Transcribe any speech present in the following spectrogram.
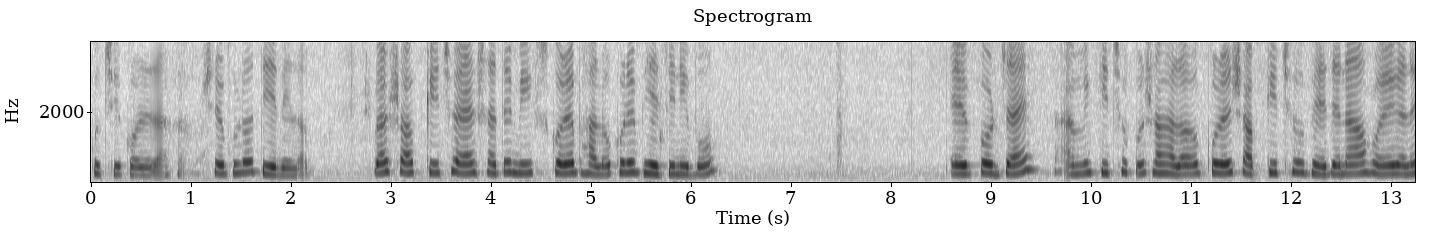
কুচি করে রাখা, সেগুলো দিয়ে দিলাম। এবার সব কিছু একসাথে মিক্স করে ভালো করে ভেজে নিব। এর পর্যায়ে আমি কিছু ভালো করে সব কিছু ভেজে নেওয়া হয়ে গেলে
